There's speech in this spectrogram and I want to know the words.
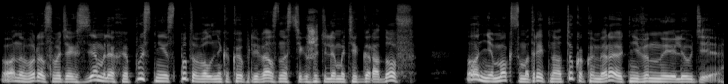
Он вырос в этих землях и пусть не испытывал никакой привязанности к жителям этих городов, он не мог смотреть на то, как умирают невинные люди.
